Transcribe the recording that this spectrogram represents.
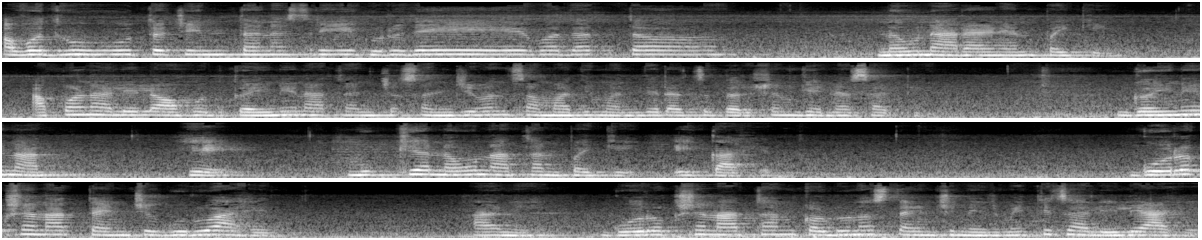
अवधूत चिंतन श्री गुरुदेव दत्त नवनारायणांपैकी. आपण आलेलो आहोत गैनीनाथांच्या संजीवन समाधी मंदिराचं दर्शन घेण्यासाठी. गैनीनाथ हे मुख्य नवनाथांपैकी एक आहेत. गोरक्षनाथ त्यांचे गुरु आहेत आणि गोरक्षनाथांकडूनच त्यांची निर्मिती झालेली आहे.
